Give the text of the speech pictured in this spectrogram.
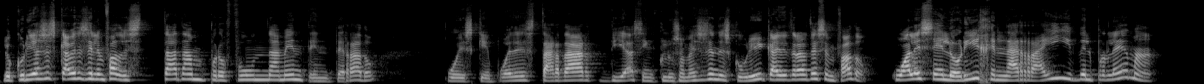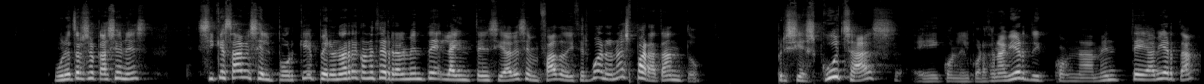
Lo curioso es que a veces el enfado está tan profundamente enterrado pues que puedes tardar días, incluso meses en descubrir qué hay detrás de ese enfado. ¿Cuál es el origen, la raíz del problema? en otras ocasiones sí que sabes el por qué, pero no reconoces realmente la intensidad de ese enfado. Dices, bueno, no es para tanto. Pero si escuchas eh, con el corazón abierto y con la mente abierta,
